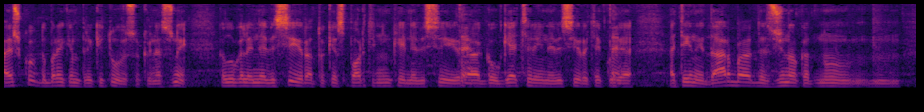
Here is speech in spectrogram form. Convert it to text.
aišku, dabar reikiam prie kitų visokių, nes, žinai, galų galia ne visi yra tokie sportininkai, ne visi yra Taip. gaugeteriai, ne visi yra tie, kurie ateina į darbą, nes žino, kad, nu, mm,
